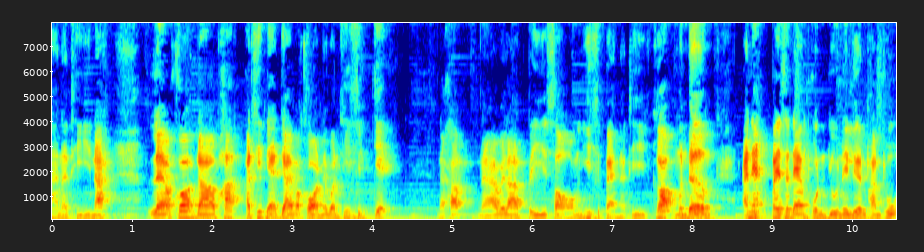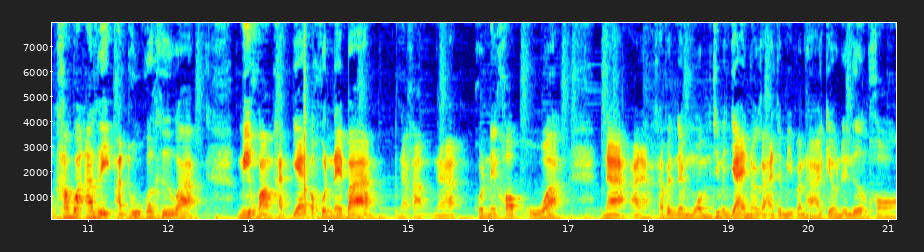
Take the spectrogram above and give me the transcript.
า5นาทีนะ แล้วก็ดาวพระอาทิตย์เนี่ยย้ายมาก่อนในวันที่ 17นะครับนะเวลาตีสองยี่สิบแปดนาที ก็เหมือนเดิม อันเนี้ยไปแสดงผลอยู่ในเรือนพันธุคำว่าอริพันธุก็คือว่า มีความขัดแย้งกับคนในบ้านนะครับนะคนในครอบครัวนะอะถ้าเป็นในมุมที่มันใหญ่หน่อยก็อาจจะมีปัญหาเกี่ยวในเรื่องของ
